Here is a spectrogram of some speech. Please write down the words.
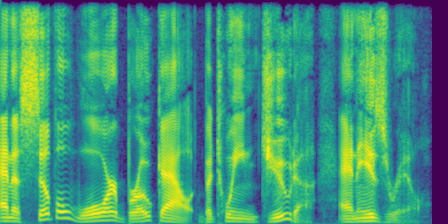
and a civil war broke out between Judah and Israel.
